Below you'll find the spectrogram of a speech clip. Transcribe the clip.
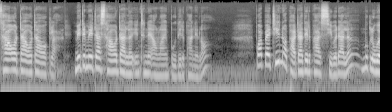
ဆာအော်တာအော်တာအော်ကလာမီတမီတာဆာအော်တာလအင်တာနက်အွန်လိုင်းပူတိတဖာနေလောပွာပက်တီနော်ဖာတာတေတဖာစီဝဒါလမုကလဝဲ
